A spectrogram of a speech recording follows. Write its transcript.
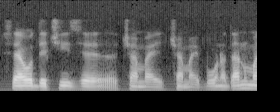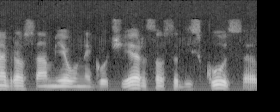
se ia o decizie cea mai, cea mai bună, dar nu mai vreau să am eu un negocier sau să discut, să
